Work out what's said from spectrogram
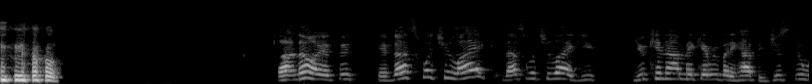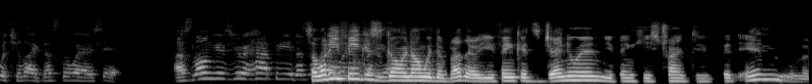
no. Uh, no, if it, if that's what you like, that's what you like. You you cannot make everybody happy. Just do what you like. That's the way I see it. As long as you're happy, it doesn't. So, what do you think is else. going on with your brother? You think it's genuine? You think he's trying to fit in? Or...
